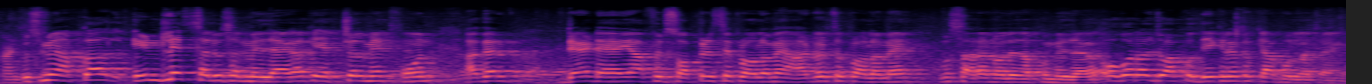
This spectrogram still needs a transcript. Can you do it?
हाँ। है उसमें आपका इंडलेस सोल्यूशन मिल जाएगा कि एक्चुअल में फ़ोन अगर डेड है या फिर सॉफ्टवेयर से प्रॉब्लम है हार्डवेयर से प्रॉब्लम है वो सारा नॉलेज आपको मिल जाएगा। ओवरऑल जो आपको देख रहे हैं तो क्या बोलना चाहेंगे?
